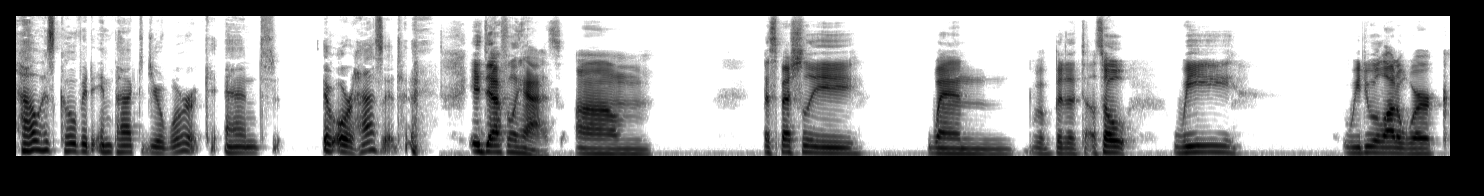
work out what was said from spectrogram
How has COVID impacted your work, and or has it? it definitely has. Um, especially when a bit of t- so we we do a lot of work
